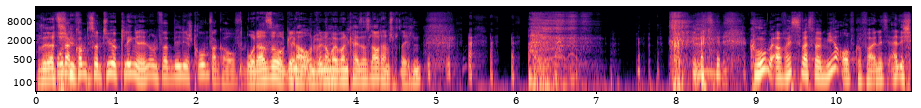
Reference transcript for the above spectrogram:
Oder kommt zur Tür klingeln und will dir Strom verkaufen. Oder so, genau. Und will nochmal über den Kaiserslautern sprechen. Komisch, aber weißt du, was bei mir aufgefallen ist? Ehrlich,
